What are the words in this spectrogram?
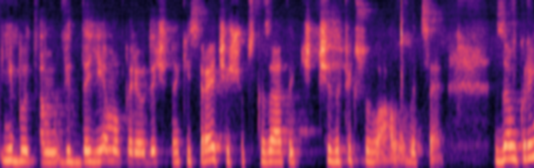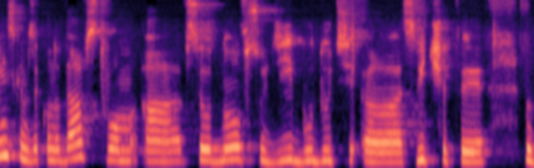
ніби там віддаємо періодично якісь речі, щоб сказати, чи зафіксували ви це за українським законодавством. А все одно в суді будуть а, свідчити. Ну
